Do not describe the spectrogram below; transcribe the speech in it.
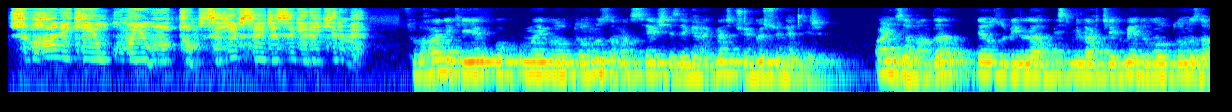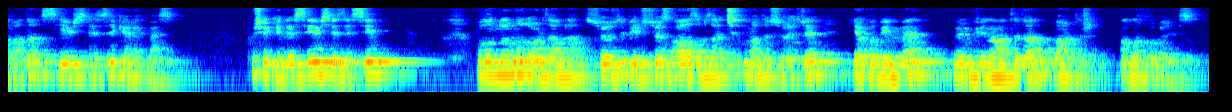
Sübhaneke'yi okumayı unuttum. Sehiv secdesi gerekir mi? Subhaneke'yi okumayı unuttuğumuz zaman sev secdesi gerekmez çünkü sünnettir. Aynı zamanda Euzu billah, Bismillah çekmeyi de unuttuğumuz zaman da sev secdesi gerekmez. Bu şekilde sev secdesi bulunduğumuz ortamda sözlü bir söz ağzımızdan çıkmadığı sürece yapabilme mümkünatı da vardır. Allah kabul etsin.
